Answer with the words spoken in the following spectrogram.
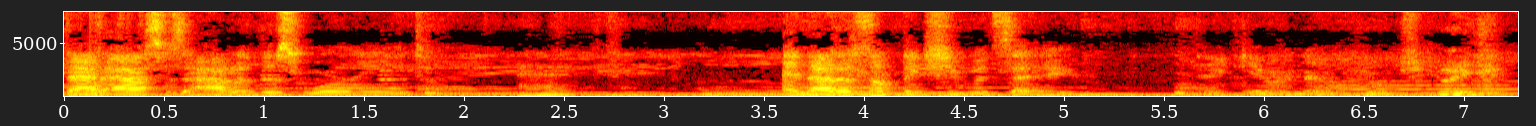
That ass is out of this world. Mm-hmm. And that is something she would say. Thank you, I know.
